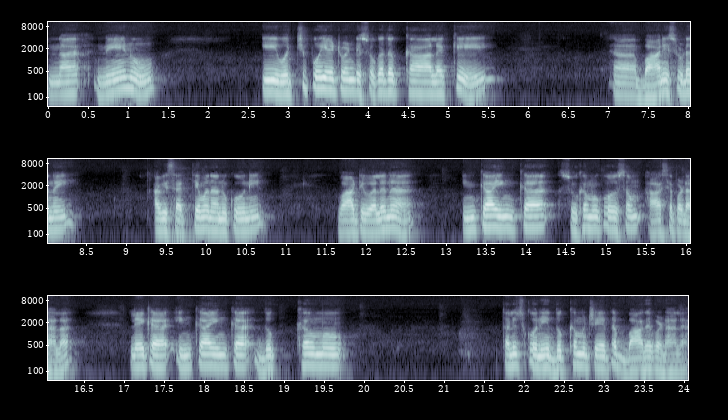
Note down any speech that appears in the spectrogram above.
నా నేను ఈ వచ్చిపోయేటువంటి సుఖదుఖాలకి బానిసుడనై అవి సత్యమని అనుకొని వాటి వలన ఇంకా ఇంకా సుఖము కోసం ఆశపడాలా? లేక ఇంకా ఇంకా దుఃఖము తలుచుకొని దుఃఖము చేత బాధపడాలా?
